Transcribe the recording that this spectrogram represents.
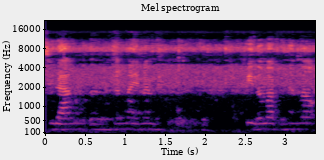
สีดังเออข้างในมันปีนออกมาเป็นข้างนอก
